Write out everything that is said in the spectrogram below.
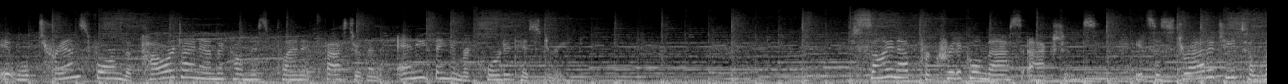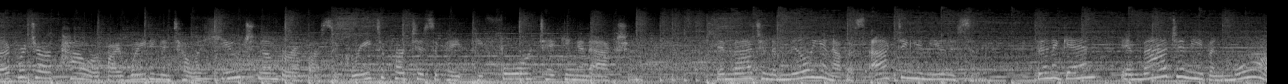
It will transform the power dynamic on this planet faster than anything in recorded history. Sign up for critical mass actions. It's a strategy to leverage our power by waiting until a huge number of us agree to participate before taking an action. Imagine a million of us acting in unison. Then again, imagine even more.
